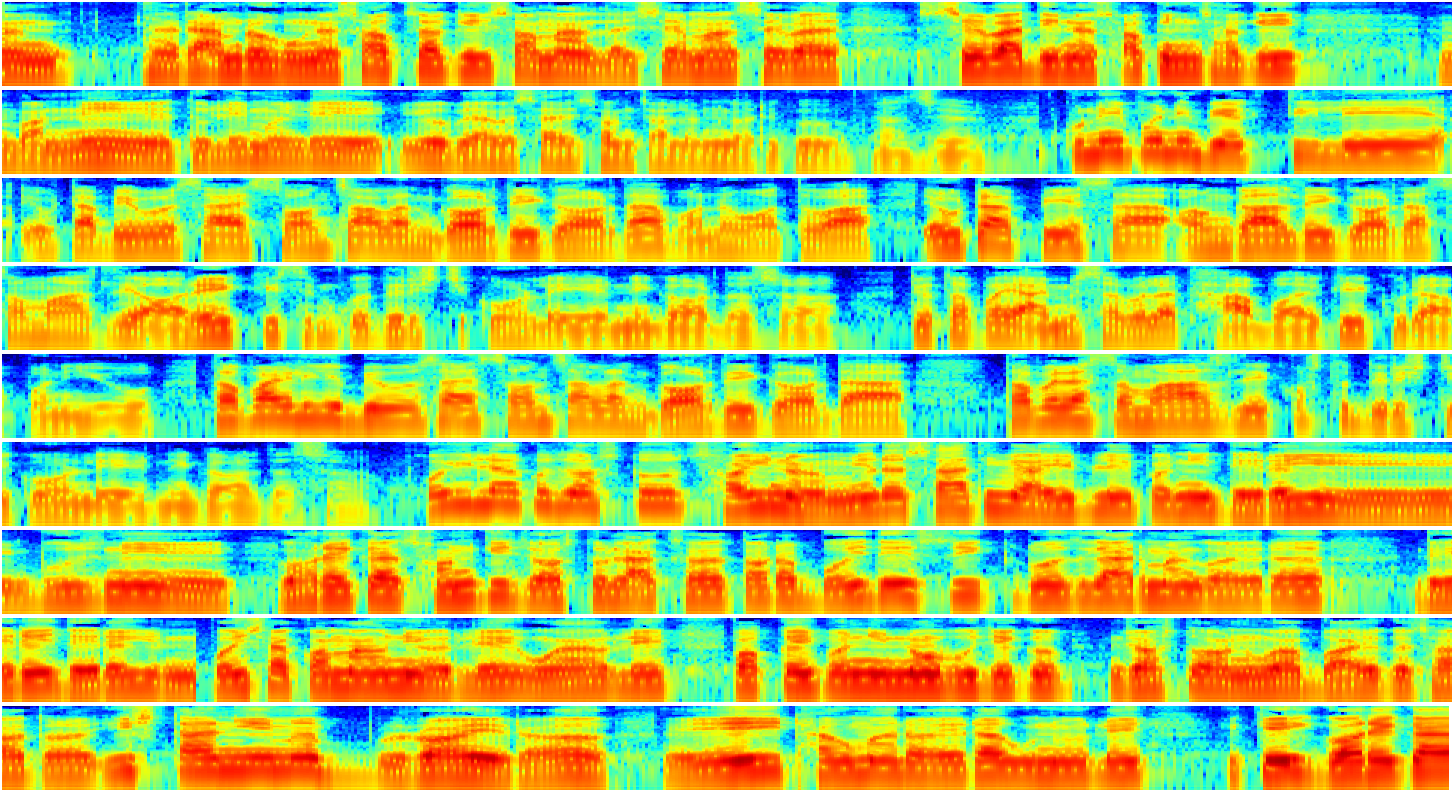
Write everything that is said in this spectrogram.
राम्रो हुन सक्छ कि समाजलाई समाज सेवा सेवा दिन सकिन्छ कि भन्ने हेतुले मैले यो व्यवसाय सञ्चालन गरेको हजुर। कुनै पनि व्यक्तिले एउटा व्यवसाय सञ्चालन गर्दै गर्दा भनौँ अथवा एउटा पेसा अँगाल्दै गर्दा समाजले हरेक किसिमको दृष्टिकोणले हेर्ने गर्दछ। त्यो तपाईँ हामी सबैलाई थाहा भएकै कुरा पनि हो। तपाईँले यो व्यवसाय सञ्चालन गर्दै गर्दा तपाईँलाई समाजले कस्तो दृष्टिकोणले हेर्ने गर्दछ? पहिलाको जस्तो छैन। मेरा साथीभाइले पनि धेरै बुझ्ने गरेका छन् कि जस्तो लाग्छ तर वैदेशिक रोजगारमा गएर धेरै धेरै पैसा कमाउनेहरूले उहाँहरूले पक्कै पनि नबुझेको जस्तो अनुभव भएको छ। तर स्थानीयमा रहेर यही ठाउँमा रहेर उनीहरूले केही गरेका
